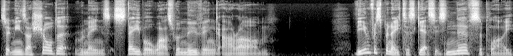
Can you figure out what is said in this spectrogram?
so it means our shoulder remains stable whilst we're moving our arm. The infraspinatus gets its nerve supply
